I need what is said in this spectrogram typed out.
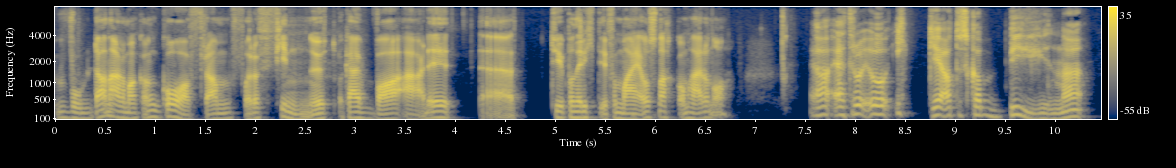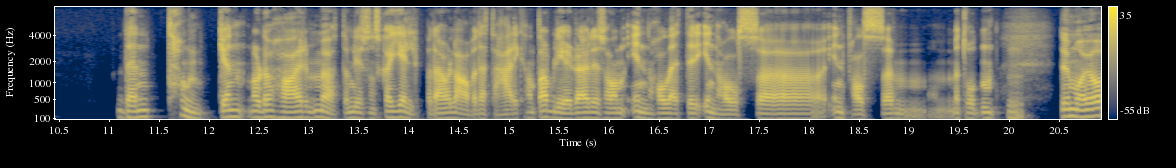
hvordan er det man kan gå fram for å finne ut ok, hva er det typen riktig for meg å snakke om her og nå? Ja, jeg tror jo ikke at du skal begynne den tanken når du har møte med de som skal hjelpe deg å lage dette her. Da blir det litt sånn innhold etter innholds, uh, innfallsmetoden. Mm. Du må jo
